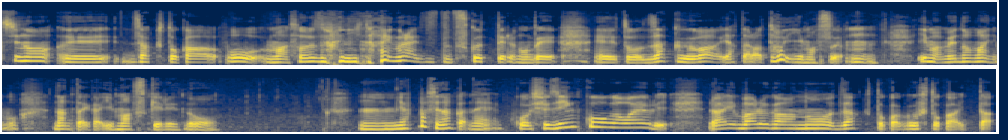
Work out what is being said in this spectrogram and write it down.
ちの、えー、ザクとかを、まあ、それぞれ2体ぐらいずつ作ってるので、えっ、ー、と、ザクはやたらと言います。うん。今目の前にも何体かいますけれど、うん、やっぱしなんかね、こう主人公側よりライバル側のザクとかグフとかいった、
